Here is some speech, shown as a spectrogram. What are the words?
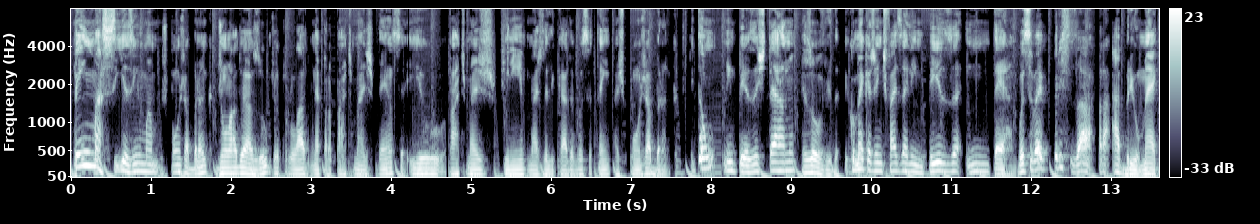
bem maciazinha, uma esponja branca. De um lado é azul, de outro lado, né, para a parte mais densa e a parte mais fininha, mais delicada, você tem a esponja branca. Então, limpeza externa resolvida. E como é que a gente faz a limpeza interna? Você vai precisar, para abrir o Mac,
